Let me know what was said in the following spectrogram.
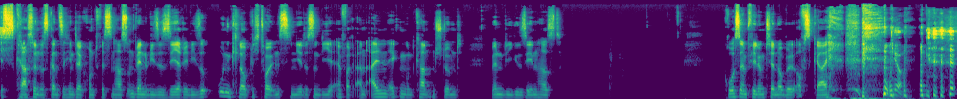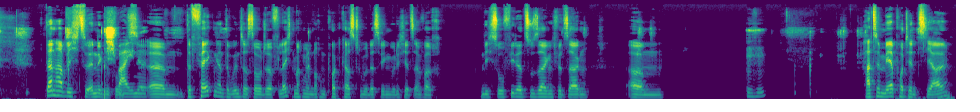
Ist krass, wenn du das ganze Hintergrundwissen hast und wenn du diese Serie, die so unglaublich toll inszeniert ist und die einfach an allen Ecken und Kanten stimmt, wenn du die gesehen hast. Große Empfehlung Tschernobyl auf Sky. Ja. Dann habe ich zu Ende geguckt. Schweine. Ähm, the Falcon and the Winter Soldier. Vielleicht machen wir noch einen Podcast drüber, deswegen würde ich jetzt einfach nicht so viel dazu sagen. Ich würde sagen, ähm, mhm. hatte mehr Potenzial.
